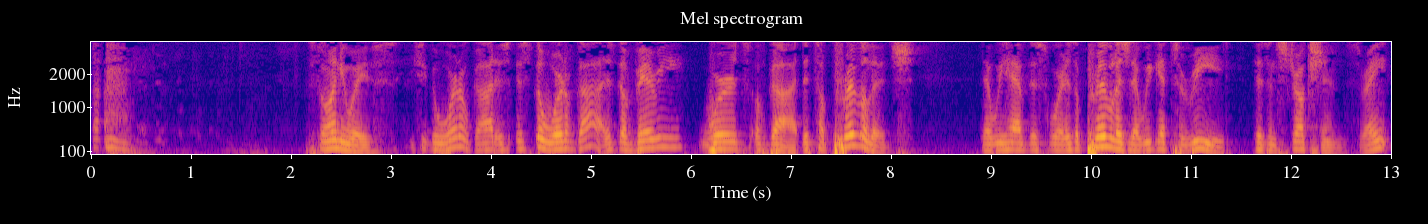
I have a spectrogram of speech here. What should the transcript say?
so, anyways, you see, the Word of God is it's the Word of God. It's the very words of God. It's a privilege that we have this Word. It's a privilege that we get to read His instructions, right?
